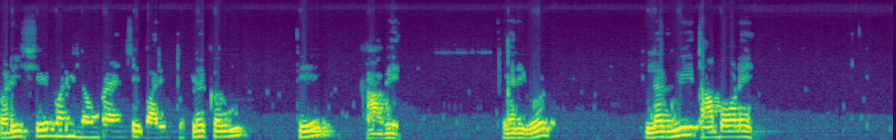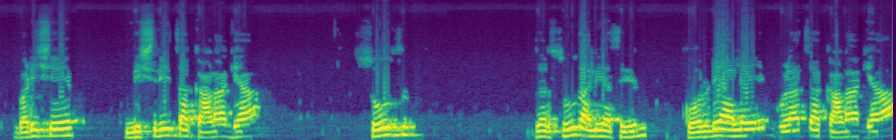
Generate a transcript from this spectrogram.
बडीशेप आणि लवंगा यांचे बारीक तुकडे करून ते खावेत व्हेरी गुड लघवी थांबवणे. बडीशेप मिश्रीचा काळा घ्या. सूज जर सूज आली असेल कोरडे आले गुळाचा काढा घ्या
